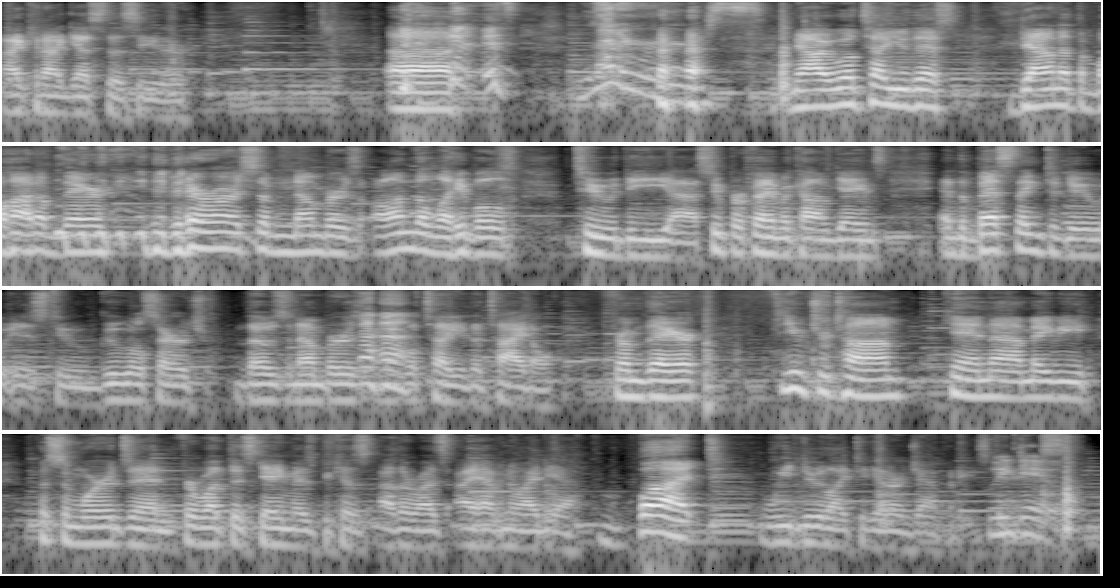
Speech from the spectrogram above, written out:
I cannot guess this either. Uh, it's letters. now I will tell you this: down at the bottom there, there are some numbers on the labels to the uh, Super Famicom games, and the best thing to do is to Google search those numbers, and it will tell you the title. From there, future Tom can uh, maybe put some words in for what this game is, because otherwise I have no idea. But we do like to get our Japanese. we do. games. And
